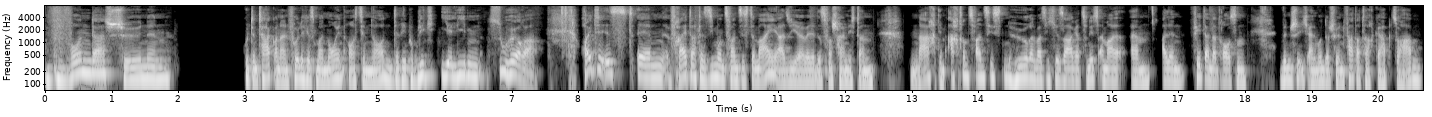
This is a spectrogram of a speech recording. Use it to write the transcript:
wunderschönen guten Tag und ein fröhliches Mal neun aus dem Norden der Republik, ihr lieben Zuhörer. Heute ist ähm, Freitag, der 27. Mai, also ihr werdet es wahrscheinlich dann nach dem 28. hören, was ich hier sage. Zunächst einmal ähm, allen Vätern da draußen wünsche ich einen wunderschönen Vatertag gehabt zu haben.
